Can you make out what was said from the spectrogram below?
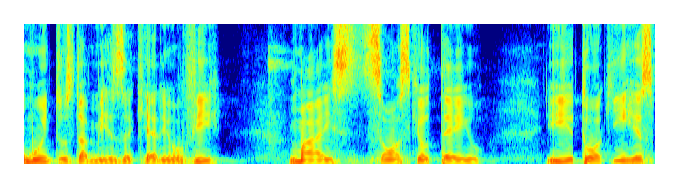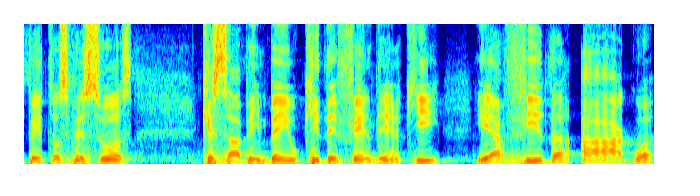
muitos da mesa querem ouvir, mas são as que eu tenho. E estou aqui em respeito às pessoas que sabem bem o que defendem aqui é a vida, a água,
